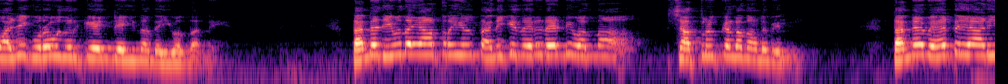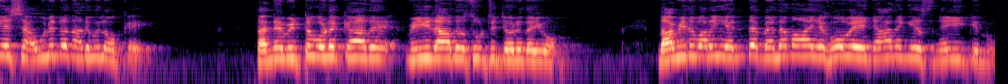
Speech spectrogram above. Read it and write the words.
വഴി കുറവ് തീർക്കുകയും ചെയ്യുന്ന ദൈവം തന്നെ. തന്റെ ജീവിതയാത്രയിൽ തനിക്ക് നേരിടേണ്ടി വന്ന ശത്രുക്കളുടെ നടുവിൽ തന്നെ വേട്ടയാടിയ ശൗലിന്റെ നടുവിലൊക്കെ തന്നെ വിട്ടുകൊടുക്കാതെ വീഴാതെ സൂക്ഷിച്ച ഒരു ദൈവം. ദാവീദ് പറയും എന്റെ ബലമായ ഹോവയെ ഞാനങ്ങെ സ്നേഹിക്കുന്നു?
